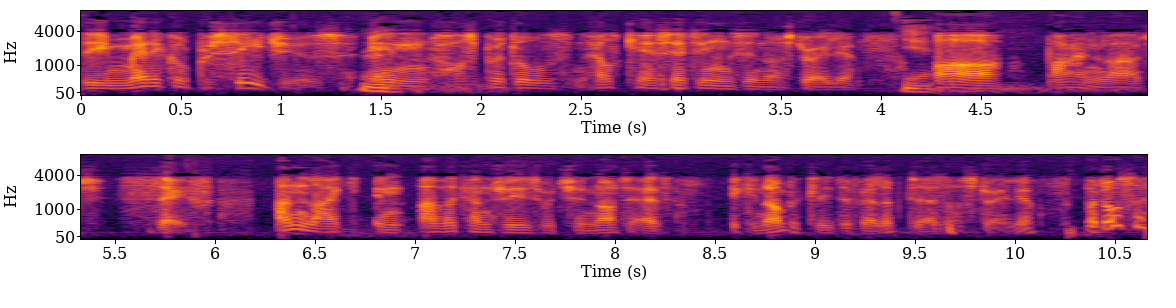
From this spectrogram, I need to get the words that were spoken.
the medical procedures Right. in hospitals and healthcare settings in Australia Yeah. are, by and large, safe. Unlike in other countries which are not as economically developed as Australia, but also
